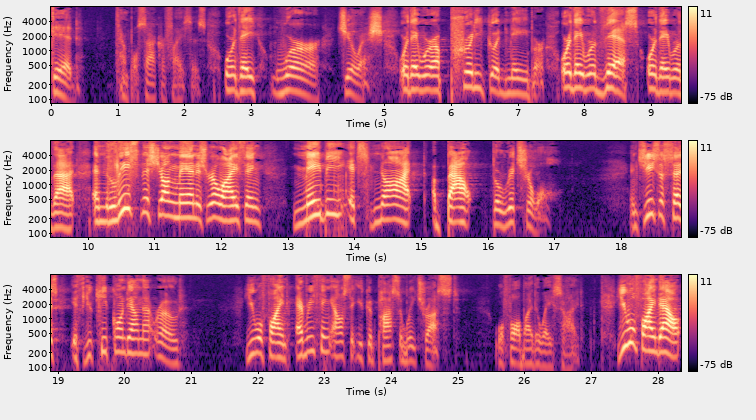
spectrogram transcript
did temple sacrifices or they were Jewish, or they were a pretty good neighbor, or they were this, or they were that. And at least this young man is realizing maybe it's not about the ritual. And Jesus says, if you keep going down that road, you will find everything else that you could possibly trust will fall by the wayside. You will find out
